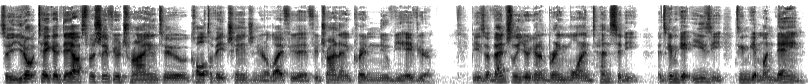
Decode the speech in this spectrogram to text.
So you don't take a day off, especially if you're trying to cultivate change in your life. If you're trying to create a new behavior, because eventually you're going to bring more intensity. It's going to get easy. It's going to get mundane.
